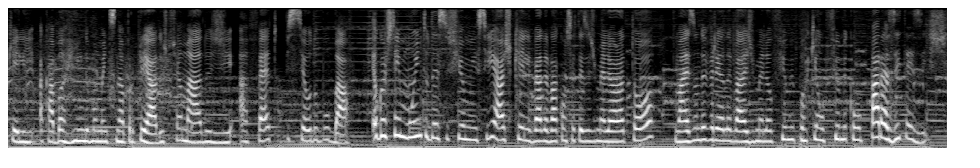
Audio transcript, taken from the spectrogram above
que ele acaba rindo em momentos inapropriados, chamado de afeto pseudo-bulbar. Eu gostei muito desse filme em si, acho que ele vai levar com certeza de melhor ator, mas não deveria levar de melhor filme porque um filme como Parasita existe.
